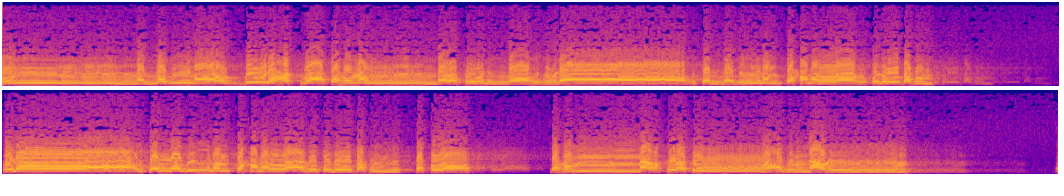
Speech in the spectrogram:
إن الذين يغضون أصواتهم عند رسول الله أولئك الذين امتحن الله قلوبهم. أولئك الذين امتحن الله قلوبهم للتقوى. لهم مغفرة وأجر عظيم.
